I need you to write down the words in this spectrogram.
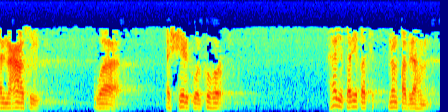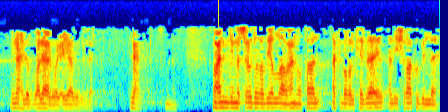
المعاصي والشرك والكفر. هذه طريقة من قبلهم من أهل الضلال والعياذ بالله. نعم. وعن ابن مسعود رضي الله عنه قال أكبر الكبائر الإشراك بالله.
